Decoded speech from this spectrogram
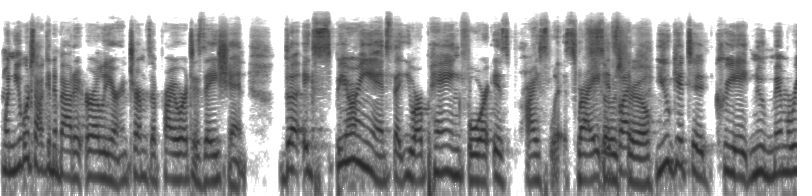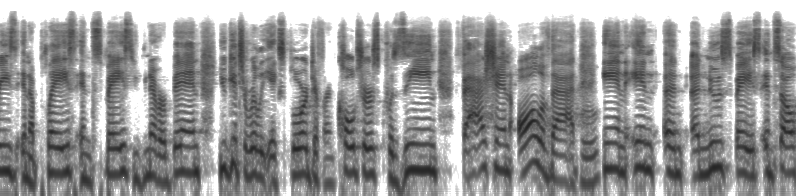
when you were talking about it earlier in terms of prioritization, the experience that you are paying for is priceless, right? So it's like true. you get to create new memories in a place and space you've never been. You get to really explore different cultures, cuisine, fashion, all of that mm-hmm. in in a, a, new space. And so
